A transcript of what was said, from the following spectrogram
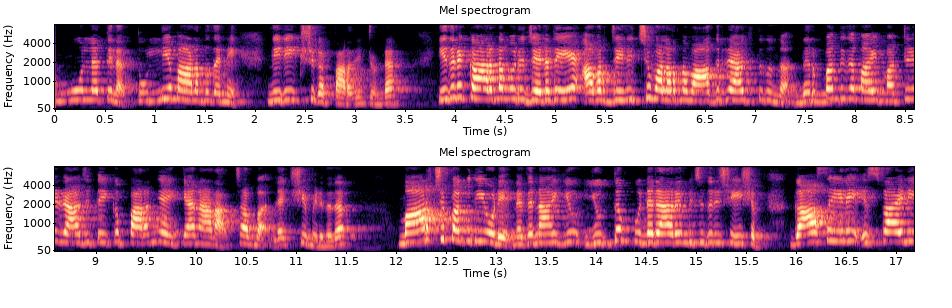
ഉന്മൂലനത്തിന് തുല്യമാണെന്ന് തന്നെ നിരീക്ഷകർ പറഞ്ഞിട്ടുണ്ട്. ഇതിന് കാരണം ഒരു ജനതയെ അവർ ജനിച്ചു വളർന്ന മാതൃരാജ്യത്ത് നിന്ന് നിർബന്ധിതമായി മറ്റൊരു രാജ്യത്തേക്ക് പറഞ്ഞയക്കാനാണ് ട്രംപ് ലക്ഷ്യമിടുന്നത്. മാർച്ച് പകുതിയോടെ നെതനായു യുദ്ധം പുനരാരംഭിച്ചതിനു ശേഷം ഗാസയിലെ ഇസ്രായേലി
